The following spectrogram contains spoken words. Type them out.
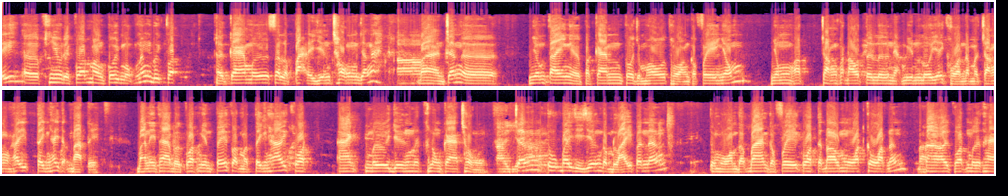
នេះអឺភ្ញៀវដែលគាត់មកអង្គុយមកហ្នឹងដូចគាត់ត្រូវការមើលសិល្បៈដែលយើងឆុងអញ្ចឹងណាបាទអញ្ចឹងអឺខ្ញុំតែងប្រកាន់កោចំហត្រង់កាហ្វេខ្ញុំខ្ញុំអត់ចង់ផ្ដោតទៅលើអ្នកមានលុយអីគ្រាន់តែមកចង់ឲ្យទិញឲ្យតែបាត់ទេបាទន័យថាបើគាត់មានពេលគាត់មកទិញហើយគាត់ អាចមើលយើងនៅក្នុងការឆុងអញ្ចឹងទោះបីជាយើងតម្លៃប៉ុណ្ណឹងទំរំតែបានកាហ្វេគាត់ទៅដល់មាត់គាត់ហ្នឹងតើឲ្យគាត់មើលថា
